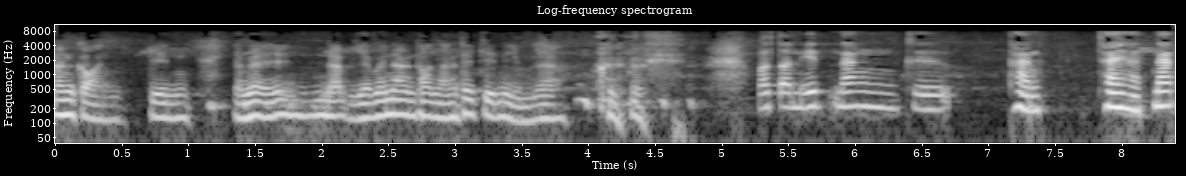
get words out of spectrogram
นั่งก่อนกิน อย่าไปอย่าไปนั่งตอนหลังที่กินอิ่มแล้วเพราะตอนนี้นั่งคือทาน ใช่ค่ะนั่ง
